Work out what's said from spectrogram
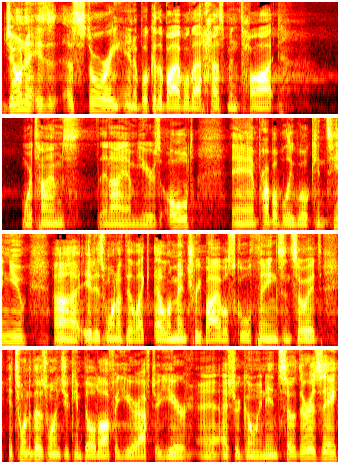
Jonah is a story in a book of the Bible that has been taught more times than I am years old and probably will continue. Uh, it is one of the like elementary Bible school things, and so it, it's one of those ones you can build off a year after year uh, as you're going in. So there is a,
